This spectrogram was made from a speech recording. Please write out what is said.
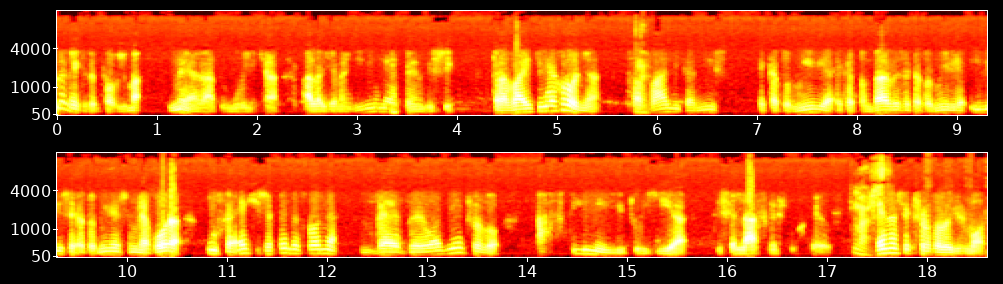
δεν έχετε πρόβλημα. Ναι αγάπη μου γλυκιά, αλλά για να γίνει μια επένδυση τραβάει τρία χρόνια. Θα ναι. βάλει κανείς εκατομμύρια, εκατοντάδες εκατομμύρια ή δισεκατομμύρια σε μια χώρα που θα έχει σε πέντε χρόνια βέβαιο αδιέξοδο. Αυτή είναι η λειτουργία της ελάφρυνσης του χρέους. Ένας εξορθολογισμός.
